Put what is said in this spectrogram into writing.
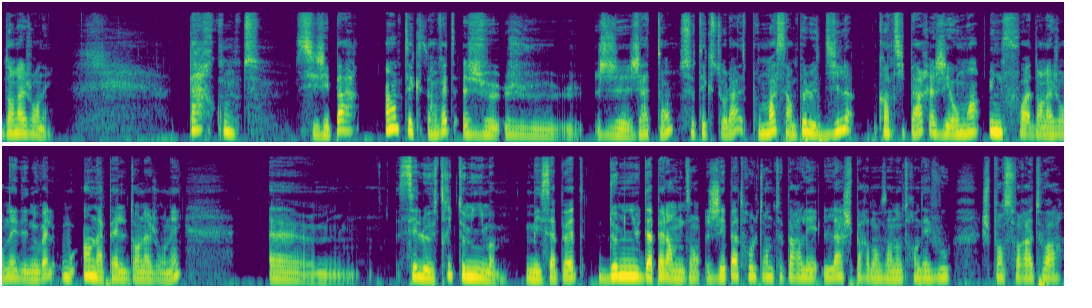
dans la journée. Par contre, si j'ai pas un texte, en fait, j'attends ce texto-là. Pour moi, c'est un peu le deal. Quand il part, j'ai au moins une fois dans la journée des nouvelles ou un appel dans la journée. Euh, c'est le strict minimum. Mais ça peut être deux minutes d'appel en me disant j'ai pas trop le temps de te parler, là je pars dans un autre rendez-vous, je pense fort à toi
